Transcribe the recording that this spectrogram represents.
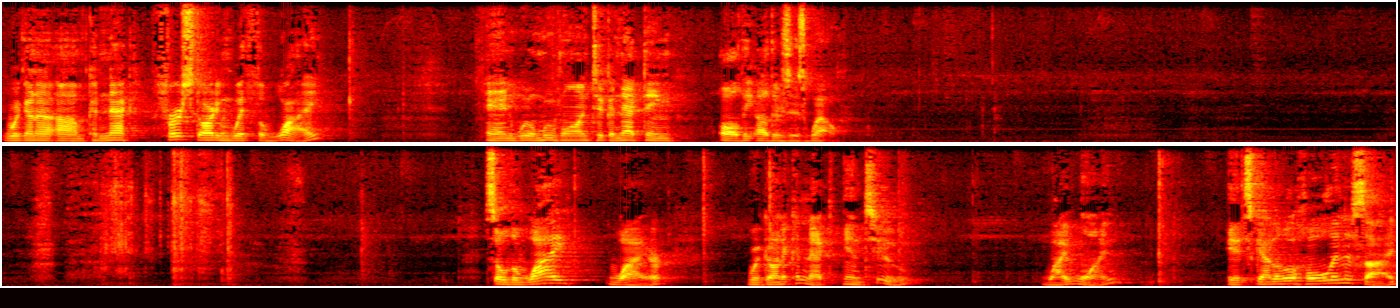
We're going to um, connect first starting with the Y, and we'll move on to connecting all the others as well. So the Y wire, we're going to connect into Y1. It's got a little hole in the side.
